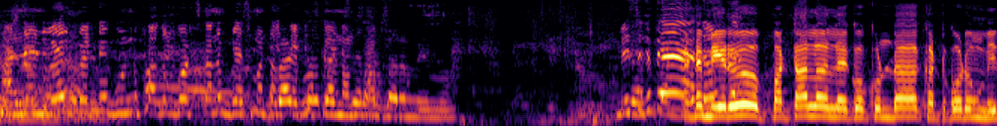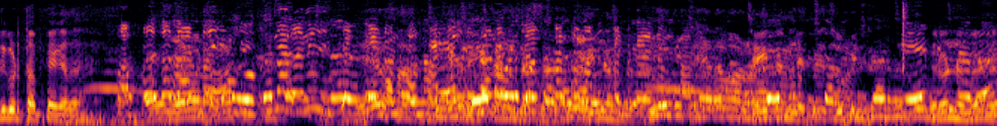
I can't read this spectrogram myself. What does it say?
పన్నెండు వేలు పెట్టి గుండు పగులు కొట్టుకొని బేస్మెంట్ పెట్టించుకున్నాం సార్ మేము? విసిగితే అంటే మీరు పట్టాలు లేకోకుండా కట్టుకోవడం మీది కూడా తప్పే కదా? రెండు రెండు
